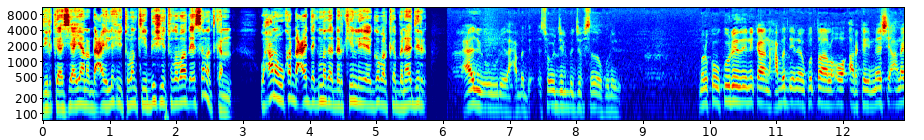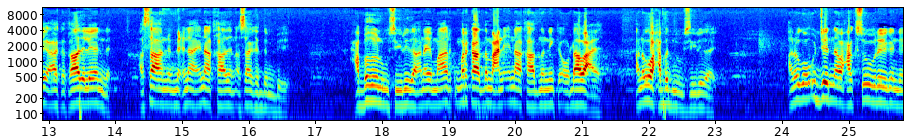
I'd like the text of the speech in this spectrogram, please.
dilkaasi ayaana dhacay lix iyo tobankii bishii toddobaad ee sanadkan waxaana uu ka dhacay degmada dharkeenley ee gobolka banaadir. Caadiga ugu rida xabadda isagoo jilba jabsadoo ku rida markuu ku riday ninkaan xabadda inay ku taalo oo arkay meeshii anaga aa ka qaadi leenna asaana micnaha inaa qaadeen asaa ka dambeeyey. Xabadoona uu sii rida anaga markaa damacna inaa qaadno ninka oo dhaawaca anagoo xabadna uu sii ridaay anagoo ujeedna waxaa ka soo wareegana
